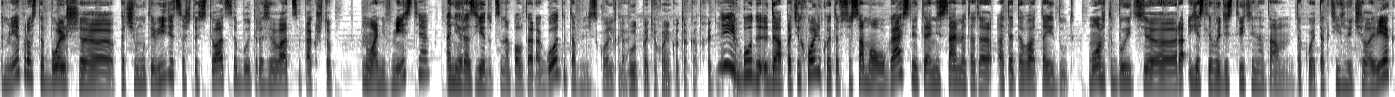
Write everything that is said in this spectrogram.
Мне просто больше почему-то видится, что ситуация будет развиваться так, что ну, они вместе, они разъедутся на полтора года там или И сколько. будут потихоньку так отходить. И да? будут, да, потихоньку это все само угаснет, и они сами от, это- от этого отойдут. Может быть, э, если вы действительно там такой тактильный человек,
